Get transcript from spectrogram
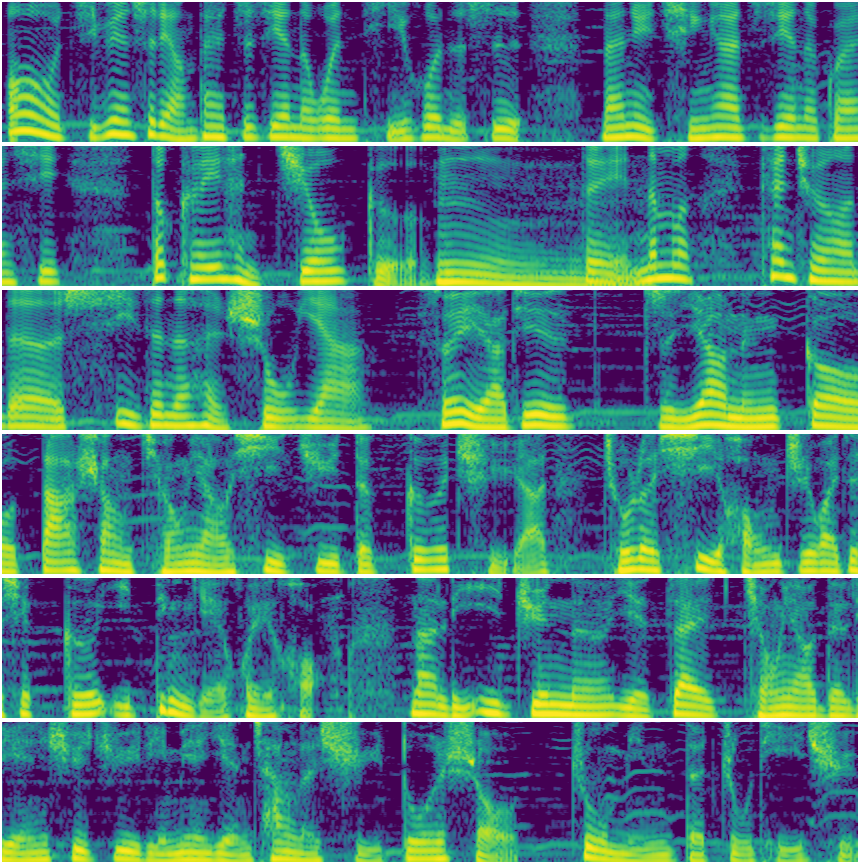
哦。即便是两代之间的问题，或者是男女情爱之间的关系，都可以很纠葛。嗯，对。那么看琼瑶的戏真的很舒压。所以啊，其实。只要能够搭上琼瑶戏剧的歌曲啊，除了戏红之外，这些歌一定也会红。那李翊君呢，也在琼瑶的连续剧里面演唱了许多首著名的主题曲。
